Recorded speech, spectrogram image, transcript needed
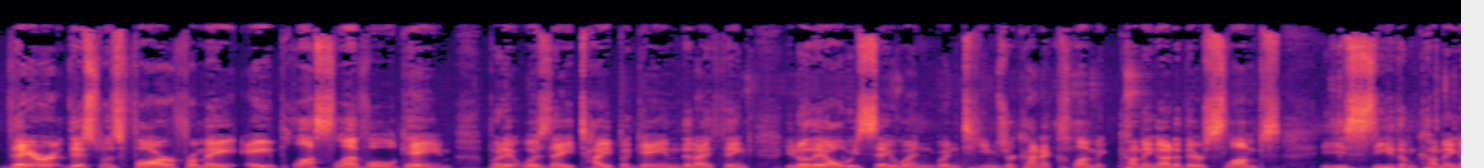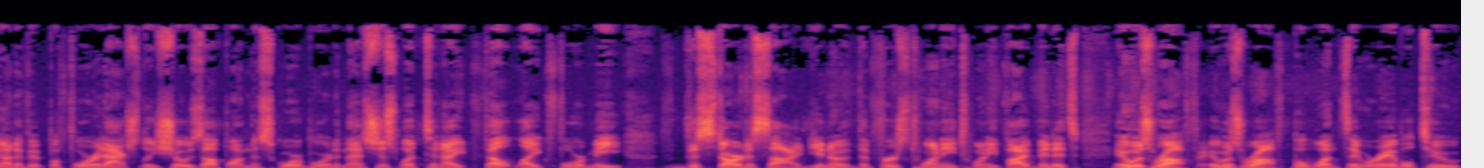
There, this was far from a A plus level game, but it was a type of game that I think you know they always say when when teams are kind of coming out of their slumps, you see them coming out of it before it actually shows up on the scoreboard, and that's just what tonight felt like for me. The start aside, you know, the first 20, 25 minutes, it was rough. It was rough. But once they were able to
